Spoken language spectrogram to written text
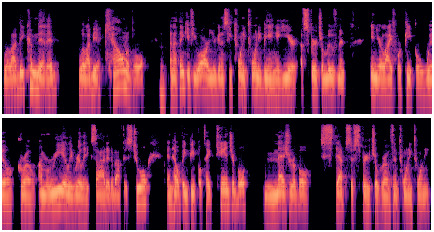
Will i be committed? Will i be accountable? Hmm. and i think if you are you're going to see 2020 being a year of spiritual movement in your life where people will grow i'm really really excited about this tool and helping people take tangible measurable steps of spiritual growth in 2020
